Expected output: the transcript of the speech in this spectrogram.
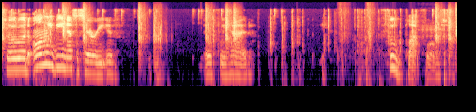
So it would only be necessary if if we had food platforms.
